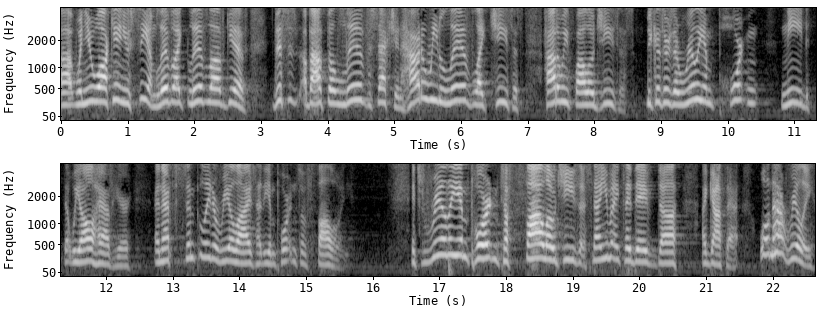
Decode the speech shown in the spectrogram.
Uh, when you walk in, you see them live like, live, love, give. This is about the live section. How do we live like Jesus? How do we follow Jesus? Because there's a really important need that we all have here, and that's simply to realize the importance of following. It's really important to follow Jesus. Now, you might say, Dave, duh, I got that. Well, not really,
